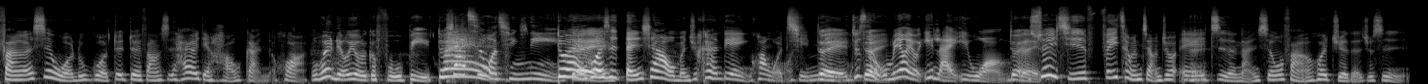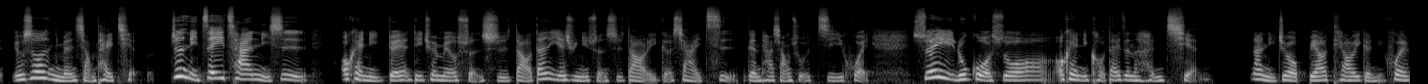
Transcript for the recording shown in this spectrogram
反而是我，如果对对方是还有一点好感的话，我会留有一个伏笔。对，下次我请你，对，对，或者是等一下我们去看电影，换我请你。对，就是我们要有一来一往。对，对，所以其实非常讲究 AA 制的男生，我反而会觉得，就是有时候你们想太浅了。就是你这一餐你是 OK，你对的确没有损失到，但是也许你损失到了一个下一次跟他相处的机会。所以如果说 OK，你口袋真的很浅，那你就不要挑一个你会。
